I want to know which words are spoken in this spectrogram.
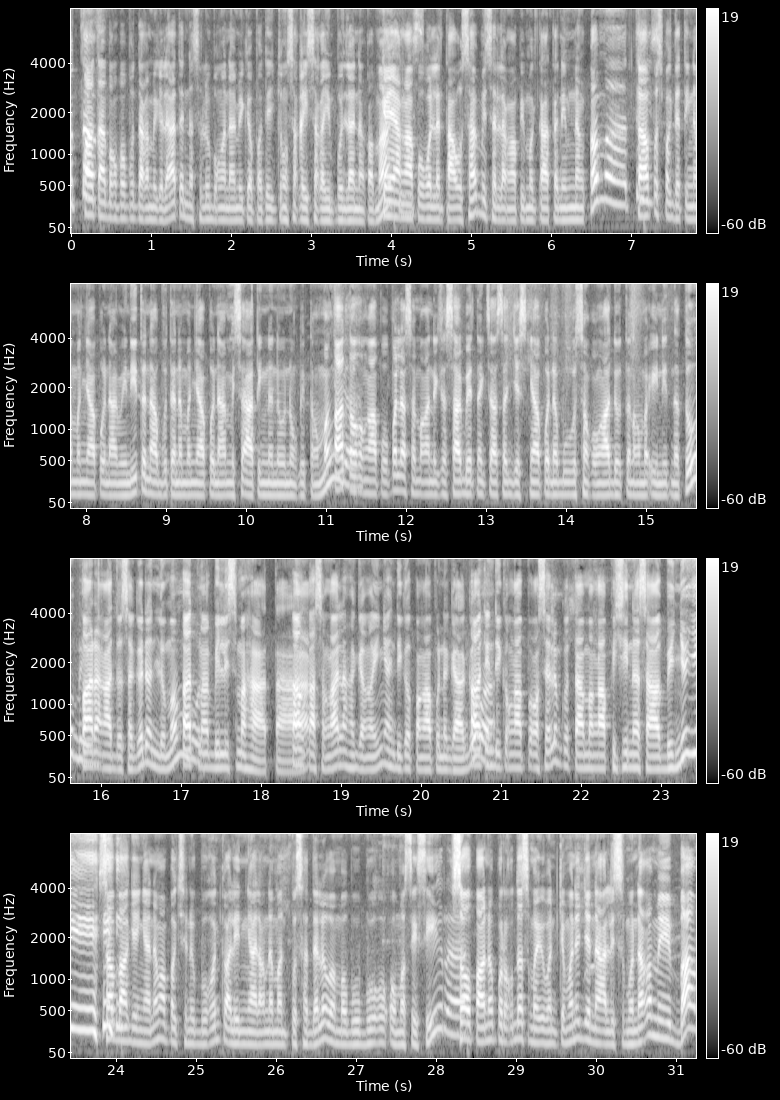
utak. At habang papunta kami kalatin, nasalubungan namin kapatid kong sakay-sakay yung punla ng kamatis. Kaya nga po walang tao sa amin, sila nga po magtatanim ng kamatis. Tapos pagdating naman nga po namin dito, naabutan naman nga po namin sa ating nanunong kitang mangga. At oo nga po pala sa mga nagsasabi at nagsasuggest nga po na buhusan ko nga daw ito ng mainit na tubig. Para nga daw sa ganun lumambot. At mabilis mahata. Ang kaso nga lang hanggang ngayon nga, hindi ko pa nga po nagagawa. At hindi ko nga po kasi alam kung tama nga po sinasabi nyo eh. sa bagay nga naman, pag sinubukan ko, alin nga lang naman po sa dalawa, mabubuo o masisira. So, paano Prokdas, maiwan ka man na dyan, naalis mo na kami, bye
